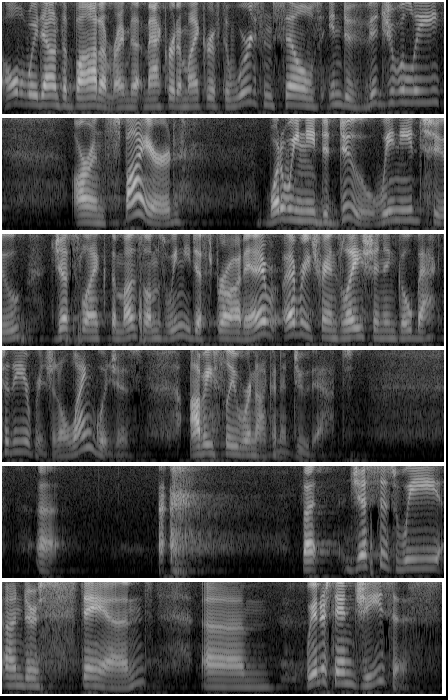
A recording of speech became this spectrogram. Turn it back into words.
all the way down to the bottom, right, that macro to micro, if the words themselves individually are inspired, what do we need to do? We need to, just like the Muslims, we need to throw out every, translation and go back to the original languages. Obviously, we're not going to do that. Uh, but just as we understand, um, we understand Jesus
